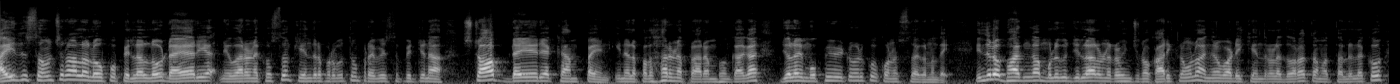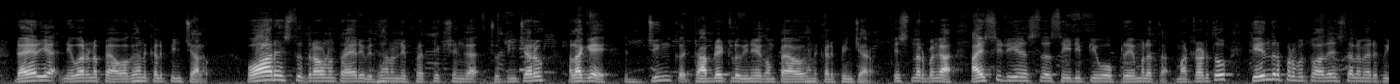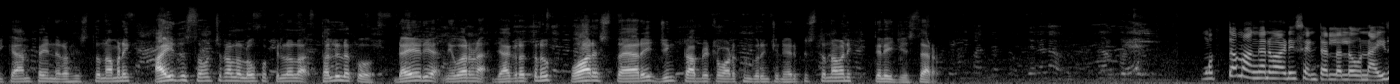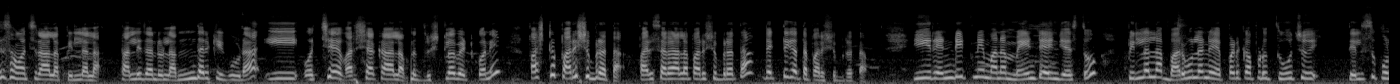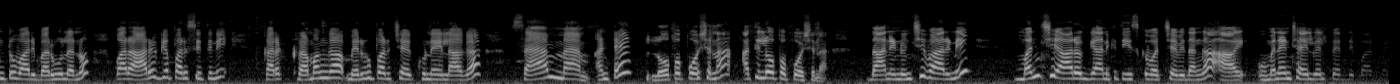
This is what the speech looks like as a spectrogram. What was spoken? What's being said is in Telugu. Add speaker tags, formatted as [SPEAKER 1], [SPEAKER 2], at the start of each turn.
[SPEAKER 1] ఐదు సంవత్సరాల లోపు పిల్లల్లో డయేరియా నివారణ కోసం కేంద్ర ప్రభుత్వం ప్రవేశపెట్టిన స్టాప్ డయేరియా క్యాంపెయిన్ ఈ నెల పదహారున ప్రారంభం కాగా జూలై ముప్పై ఒకటి వరకు కొనసాగనుంది. ఇందులో భాగంగా ములుగు జిల్లాలో నిర్వహించిన కార్యక్రమంలో అంగన్వాడీ కేంద్రాల ద్వారా తమ తల్లులకు డయేరియా నివారణపై అవగాహన కల్పించారు. ఓఆర్ఎస్ ద్రావణం తయారీ విధానాన్ని ప్రత్యక్షంగా చూపించారు. అలాగే జింక్ టాబ్లెట్ల వినియోగంపై అవగాహన కల్పించారు. ఈ సందర్భంగా ఐసిడిఎస్ సిడిపిఓ ప్రేమలత మాట్లాడుతూ కేంద్ర ప్రభుత్వ ఆదేశాల మేరకు ఈ క్యాంపెయిన్ నిర్వహిస్తున్నామని ఐదు సంవత్సరాల లోపు పిల్లల తల్లులకు డయేరియా నివారణ జాగ్రత్తలు ఓఆర్ఎస్ తయారీ జింక్ టాబ్లెట్ల వాడకం గురించి నేర్పిస్తున్నామని తెలియజేశారు.
[SPEAKER 2] మొత్తం అంగన్వాడీ సెంటర్లలో ఉన్న ఐదు సంవత్సరాల పిల్లల తల్లిదండ్రులందరికీ కూడా ఈ వచ్చే వర్షాకాలం దృష్టిలో పెట్టుకొని ఫస్ట్ పరిశుభ్రత పరిసరాల పరిశుభ్రత వ్యక్తిగత పరిశుభ్రత. ఈ రెండింటిని మనం మెయింటైన్ చేస్తూ పిల్లల బరువులను ఎప్పటికప్పుడు తూచు తెలుసుకుంటూ వారి బరువులను వారి ఆరోగ్య పరిస్థితిని కర క్రమంగా మెరుగుపరుచుకునేలాగా శామ్ మ్యామ్ అంటే లోపపోషణ అతి లోపపోషణ. దాని నుంచి వారిని మంచి ఆరోగ్యానికి తీసుకువచ్చే విధంగా ఆ women and child welfare department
